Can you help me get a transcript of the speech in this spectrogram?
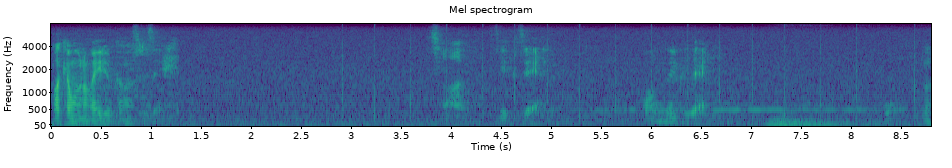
化け物がいる予感がするぜ。さあ、行くぜ。今度行くぜ。お、うん。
